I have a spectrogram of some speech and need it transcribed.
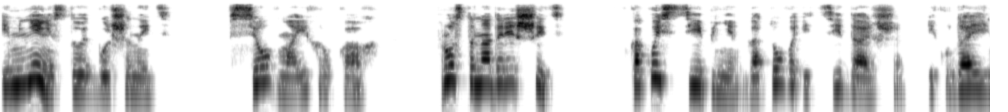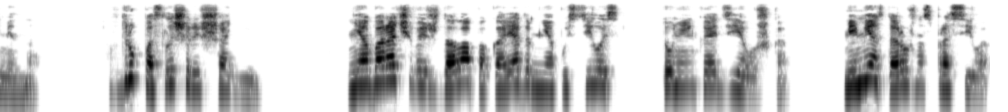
и мне не стоит больше ныть. Все в моих руках. Просто надо решить, в какой степени готова идти дальше и куда именно. Вдруг послышались шаги. Не оборачиваясь, ждала, пока рядом не опустилась тоненькая девушка. Мими осторожно спросила.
